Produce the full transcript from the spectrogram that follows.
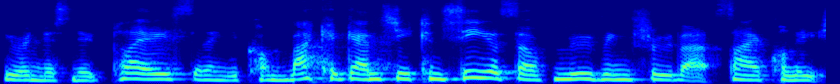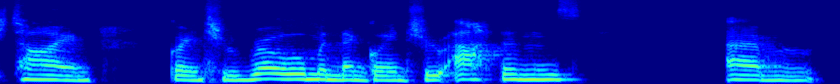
you're in this new place and then you come back again. So you can see yourself moving through that cycle each time going through Rome and then going through Athens. Um,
